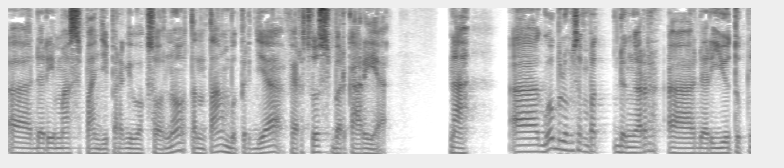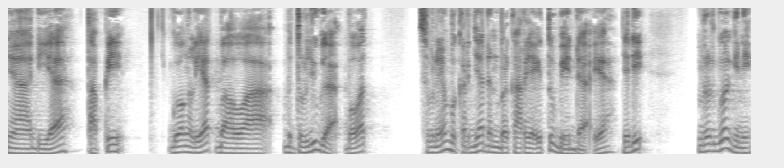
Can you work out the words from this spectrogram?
uh, dari Mas Panji Pragiwaksono tentang bekerja versus berkarya. Nah, uh, gue belum sempat dengar uh, dari YouTube-nya dia, tapi gue ngelihat bahwa betul juga bahwa sebenarnya bekerja dan berkarya itu beda ya. Jadi menurut gue gini,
